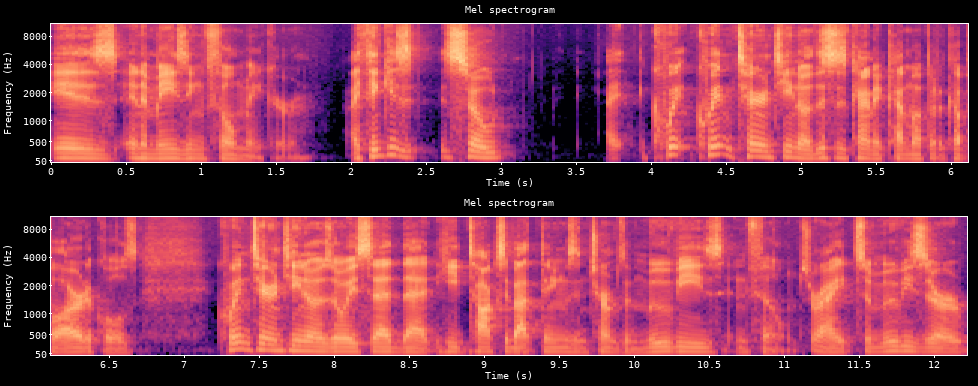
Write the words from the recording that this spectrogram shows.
is an amazing filmmaker. I think he's so. I, Quentin Tarantino, this has kind of come up in a couple articles. Quentin Tarantino has always said that he talks about things in terms of movies and films, right? So movies are,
